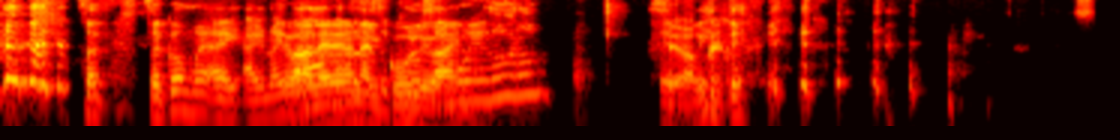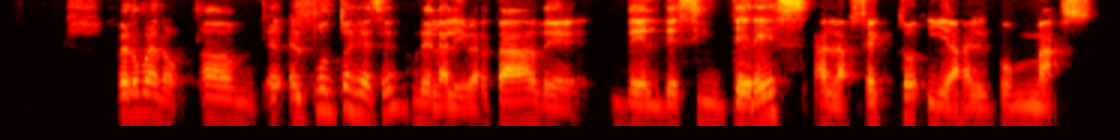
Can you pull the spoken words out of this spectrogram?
Son como, ahí, ahí no hay vale baranda, en el culo muy duro, se va fuiste. Pero bueno, um, el, el punto es ese, de la libertad, de, del desinterés al afecto y a algo más.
